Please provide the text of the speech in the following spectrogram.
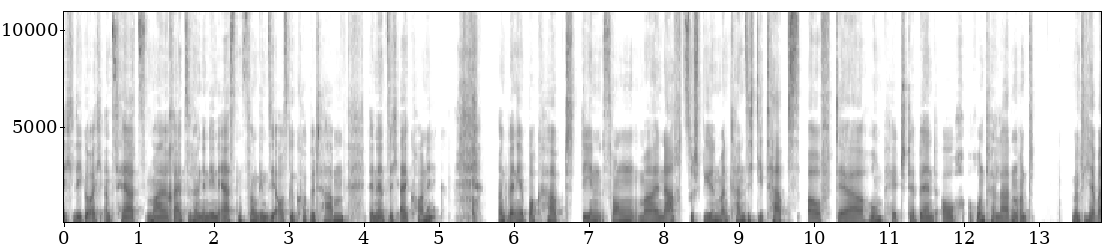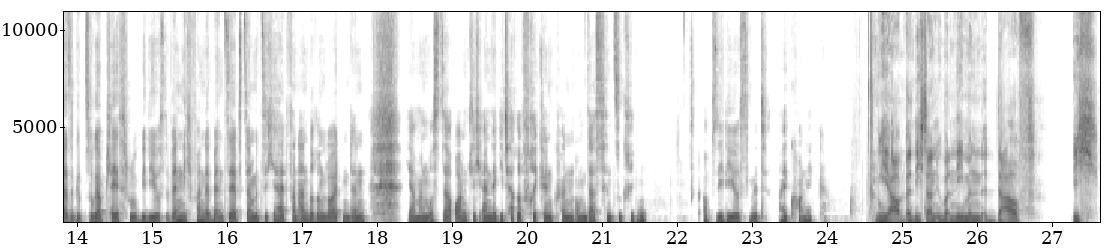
ich lege euch ans Herz, mal reinzuhören in den ersten Song, den sie ausgekoppelt haben. Der nennt sich Iconic. Und wenn ihr Bock habt, den Song mal nachzuspielen, man kann sich die Tabs auf der Homepage der Band auch runterladen und möglicherweise gibt es sogar Playthrough-Videos, wenn nicht von der Band selbst, dann mit Sicherheit von anderen Leuten, denn ja, man muss da ordentlich an der Gitarre frickeln können, um das hinzukriegen. Obsidious mit Iconic. Ja, und wenn ich dann übernehmen darf, ich,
